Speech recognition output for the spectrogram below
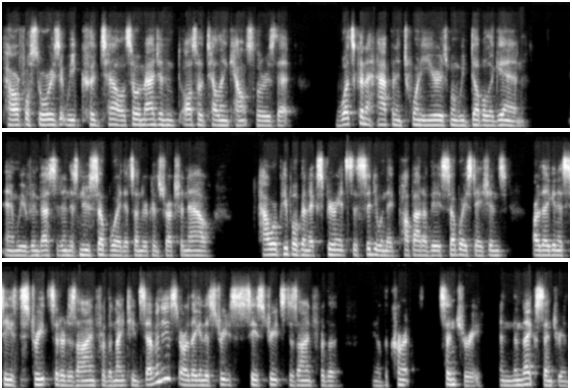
powerful stories that we could tell. So imagine also telling counselors that what's going to happen in 20 years when we double again and we've invested in this new subway that's under construction now how are people going to experience the city when they pop out of these subway stations are they going to see streets that are designed for the 1970s or are they going to street, see streets designed for the you know the current century and the next century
